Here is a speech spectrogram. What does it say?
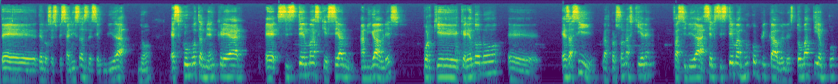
de, de los especialistas de seguridad, ¿no? Es como también crear eh, sistemas que sean amigables, porque queriendo o no, eh, es así, las personas quieren facilidad. Si el sistema es muy complicado les toma tiempo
